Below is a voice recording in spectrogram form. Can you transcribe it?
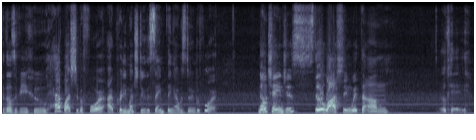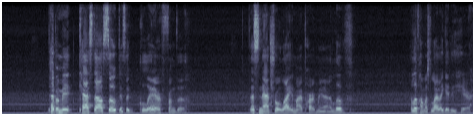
for those of you who have watched it before, I pretty much do the same thing I was doing before. No changes, still washing with the, um, okay, peppermint Castile soap. There's a glare from the, that's natural light in my apartment. I love, I love how much light I get in here.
